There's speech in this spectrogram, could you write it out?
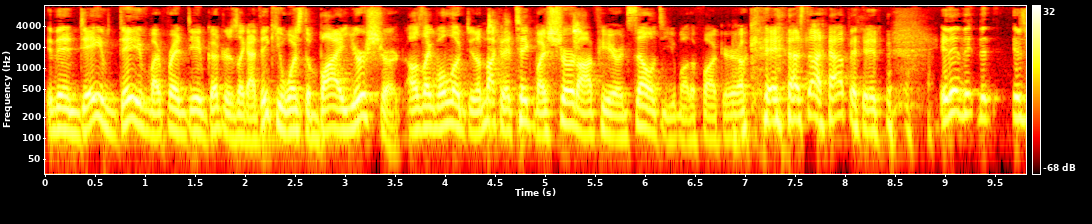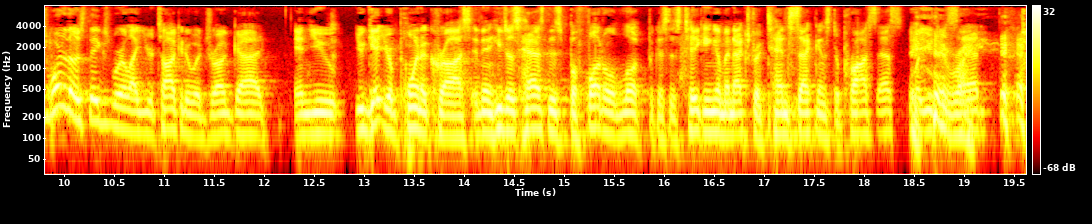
And then Dave, Dave, my friend Dave Gunter is like, I think he wants to buy your shirt. I was like, well, look, dude, I'm not going to take my shirt off here and sell it to you, motherfucker. Okay. That's not happening. And then the, the, it's one of those things where like you're talking to a drunk guy and you you get your point across, and then he just has this befuddled look because it's taking him an extra ten seconds to process what you just right. said.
